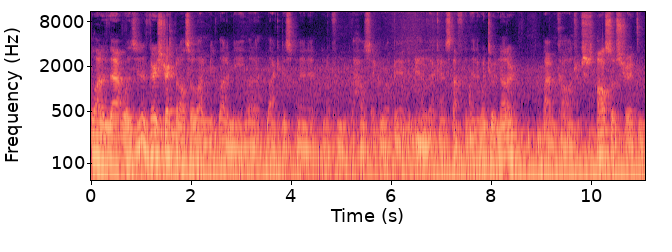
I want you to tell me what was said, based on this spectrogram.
A lot of that was very strict, but also a lot of me, a lot of me, a lot of lack of discipline. At you know from the house I grew up in, and have that kind of stuff. And then I went to another Bible college, which was also strict, and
